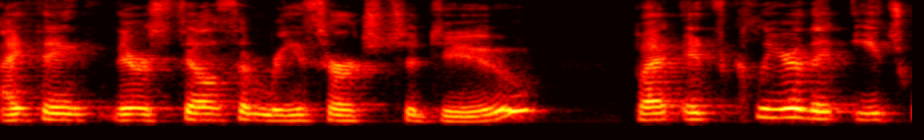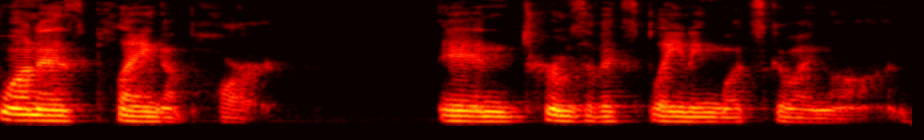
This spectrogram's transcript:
I think there's still some research to do, but it's clear that each one is playing a part in terms of explaining what's going on.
